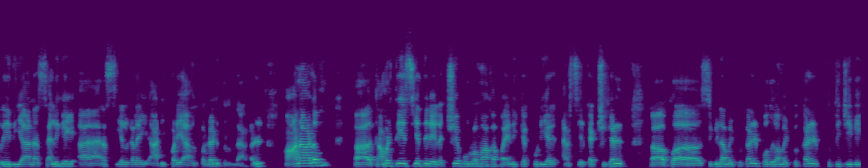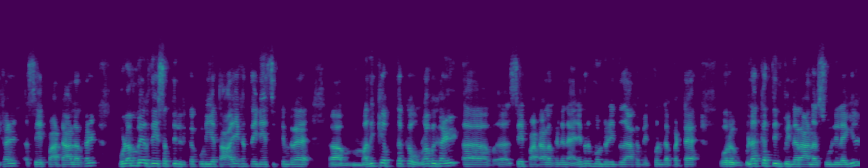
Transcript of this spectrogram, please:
ரீதியான சலுகை அஹ், அரசியல்களை அடிப்படையாக கொண்டு எடுத்திருந்தார்கள். ஆனாலும் தமிழ் தேசியத்திலே லட்சியபூர்வமாக பயணிக்கக்கூடிய அரசியல் கட்சிகள் அஹ், சிவில் அமைப்புகள் பொது அமைப்புகள் புத்திஜீவிகள் செயற்பாட்டாளர்கள் புலம்பெயர் தேசத்தில் இருக்கக்கூடிய தாயகத்தை நேசிக்கின்ற அஹ், மதிக்கத்தக்க உறவுகள் அஹ், செயற்பாட்டாளர்கள் என அனைவரும் ஒன்றிணைந்ததாக மேற்கொள்ளப்பட்ட ஒரு விளக்கத்தின் பின்னரான சூழ்நிலையில்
